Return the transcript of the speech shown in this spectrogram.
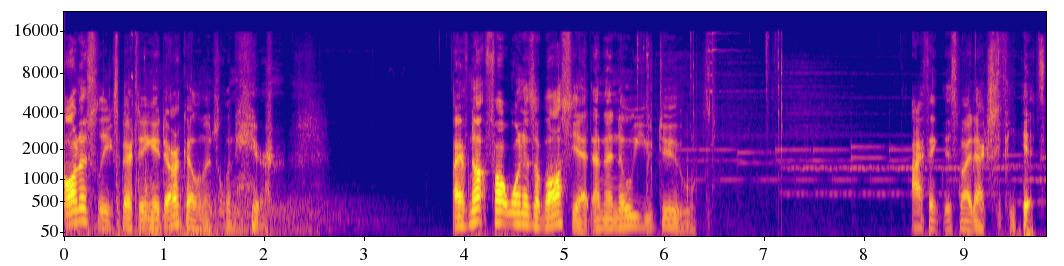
Honestly expecting a Dark Elemental in here. I have not fought one as a boss yet, and I know you do. I think this might actually be it.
